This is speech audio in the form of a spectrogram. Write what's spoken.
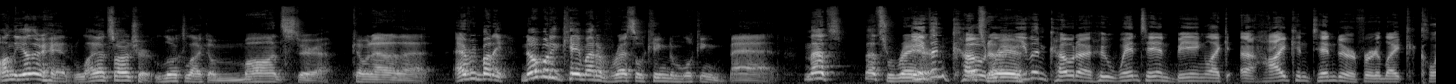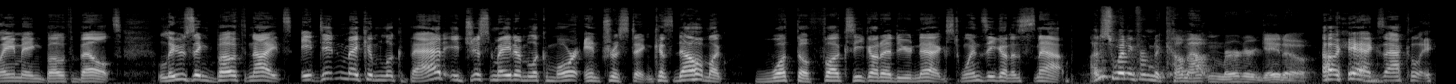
On the other hand, Lance Archer looked like a monster coming out of that. Everybody, nobody came out of Wrestle Kingdom looking bad. And that's that's rare. Even Kota, rare. even Kota, who went in being like a high contender for like claiming both belts, losing both nights, it didn't make him look bad. It just made him look more interesting. Because now I'm like, what the fuck's he gonna do next? When's he gonna snap? I'm just waiting for him to come out and murder Gedo. Oh yeah, exactly.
